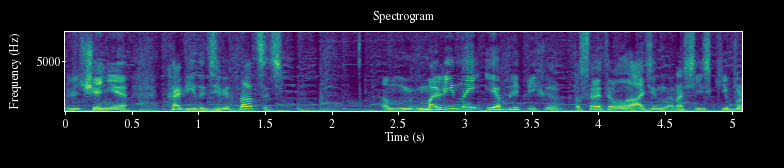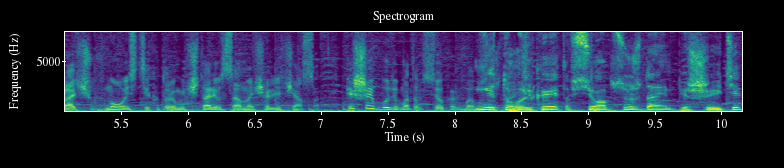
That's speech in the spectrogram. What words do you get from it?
лечение ковида-19 м, малиной и облепихой посоветовал один российский врач в новости, которые мы читали в самом начале часа. Пиши, будем это все как бы Не обсуждать. только это, все обсуждаем, пишите.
